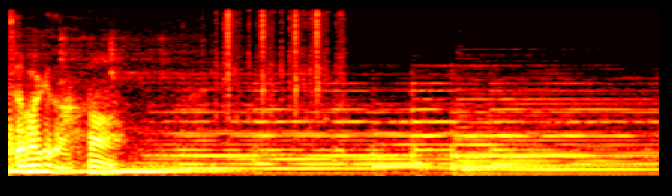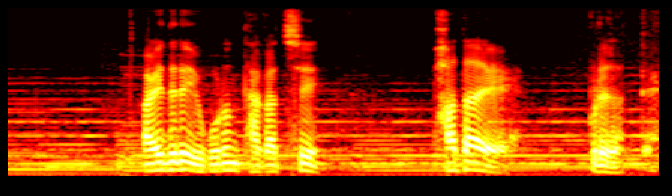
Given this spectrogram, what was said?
대박이다. 어. 아이들의 유골은 다 같이 바다에 뿌려졌대.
